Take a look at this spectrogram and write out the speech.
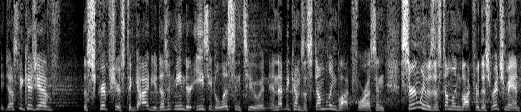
See, just because you have the scriptures to guide you doesn't mean they're easy to listen to. And, and, that becomes a stumbling block for us. And certainly was a stumbling block for this rich man.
